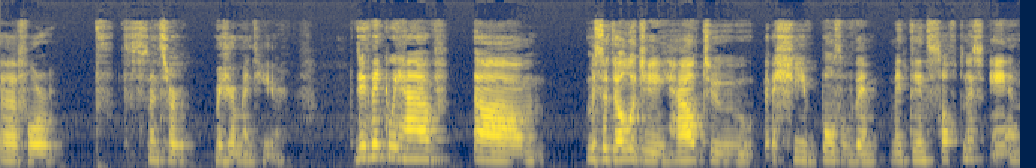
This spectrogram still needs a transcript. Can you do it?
uh, for sensor measurement here? Do you think we have um, methodology how to achieve both of them, maintain softness and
